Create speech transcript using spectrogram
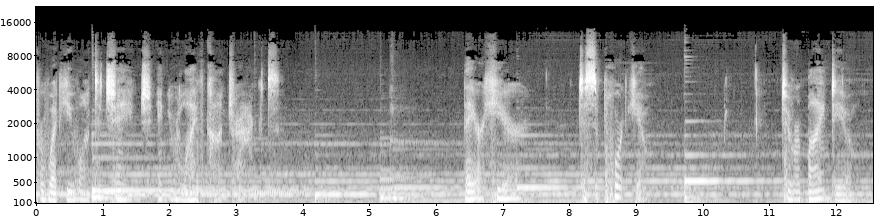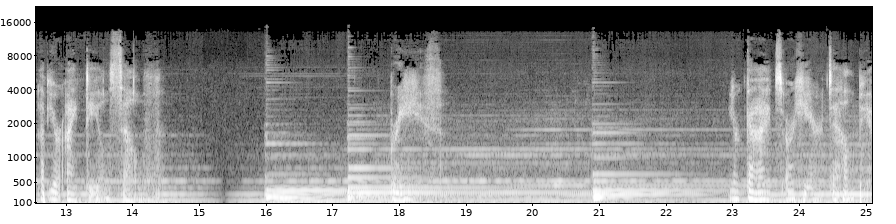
for what you want to change in your life contract. They are here to support you, to remind you of your ideal self. Breathe. Your guides are here to help you.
